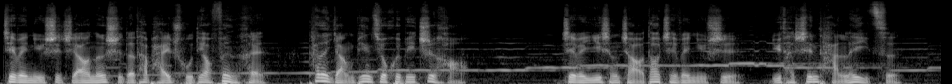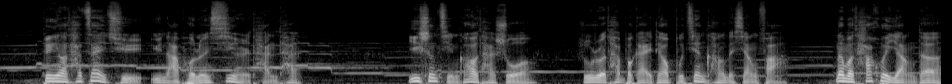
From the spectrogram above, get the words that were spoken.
这位女士只要能使得他排除掉愤恨。他的养病就会被治好。这位医生找到这位女士，与她深谈了一次，并要她再去与拿破仑希尔谈谈。医生警告她说，如若她不改掉不健康的想法，那么她会痒的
